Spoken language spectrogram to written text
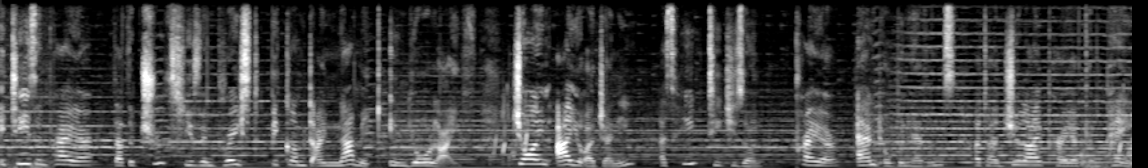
It is in prayer that the truths you've embraced become dynamic in your life. Join Ayo Ajani as he teaches on prayer and open heavens at our July prayer campaign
